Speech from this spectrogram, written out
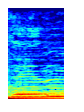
Sin.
